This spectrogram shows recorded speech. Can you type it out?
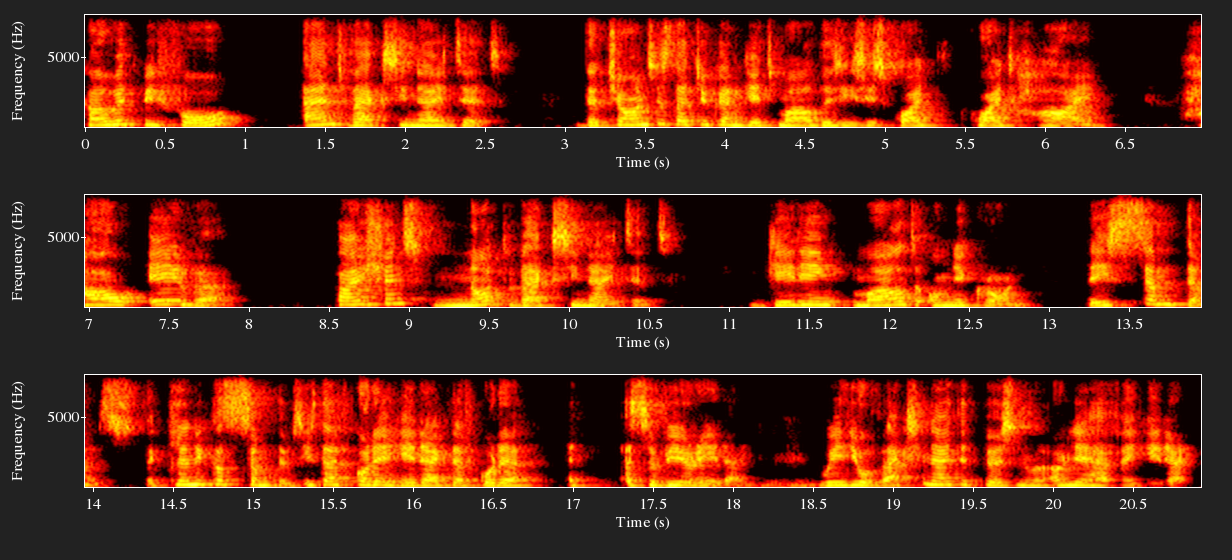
COVID before and vaccinated, the chances that you can get mild disease is quite, quite high. However, patients not vaccinated getting mild Omicron, their symptoms, the clinical symptoms, if they've got a headache, they've got a, a, a severe headache, where your vaccinated person will only have a headache.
